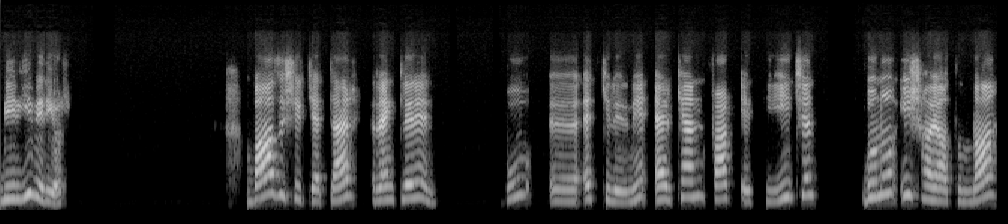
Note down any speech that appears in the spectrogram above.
bilgi veriyor. Bazı şirketler renklerin bu e, etkilerini erken fark ettiği için bunu iş hayatında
